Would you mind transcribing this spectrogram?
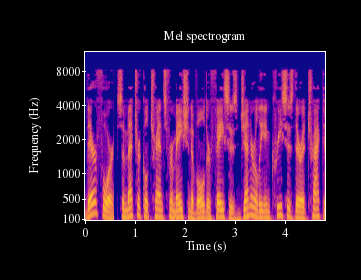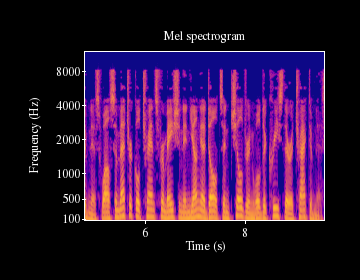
Therefore, symmetrical transformation of older faces generally increases their attractiveness while symmetrical transformation in young adults and children will decrease their attractiveness.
